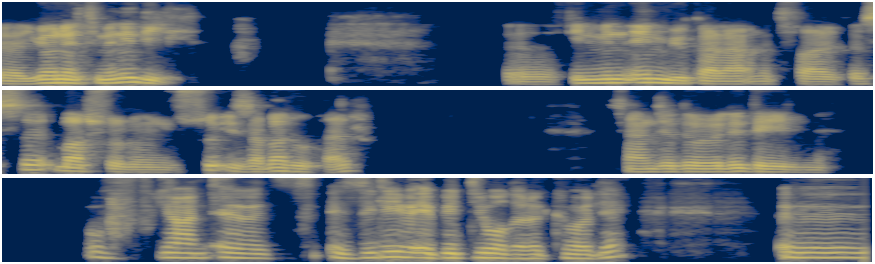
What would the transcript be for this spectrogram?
e, yönetmeni değil. E, filmin en büyük alamet farikası başrol oyuncusu Isabel Huppert. Sence de öyle değil mi? Of yani evet ezeli ve ebedi olarak öyle. Ee,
